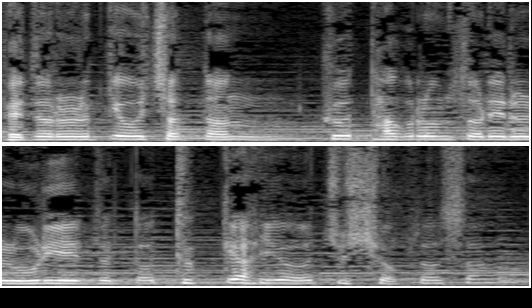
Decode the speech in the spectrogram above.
베드로를 깨우쳤던 그 다구름 소리를 우리들도 듣게 하여 주시옵소서.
